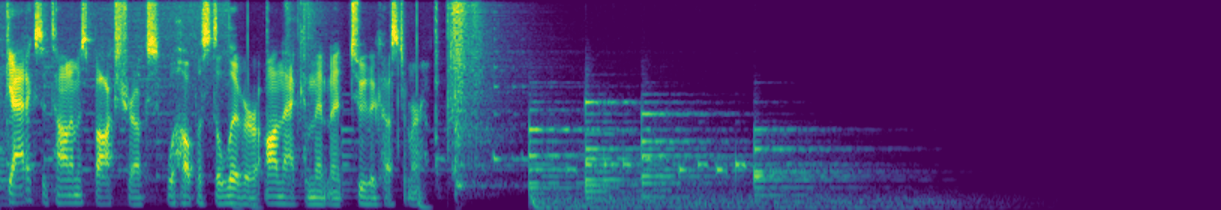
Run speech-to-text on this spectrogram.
Gatik's autonomous box trucks will help us deliver on that commitment to the customer.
